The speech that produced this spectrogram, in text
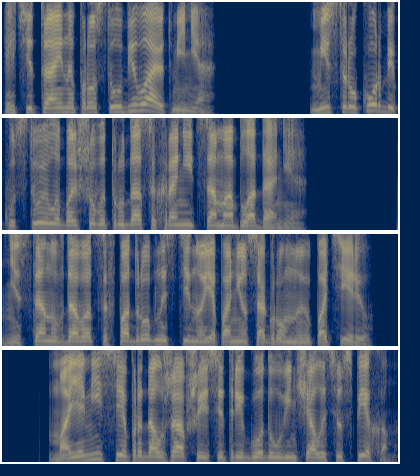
эти тайны просто убивают меня. Мистеру Корбику стоило большого труда сохранить самообладание. Не стану вдаваться в подробности, но я понес огромную потерю. Моя миссия, продолжавшаяся три года, увенчалась успехом.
